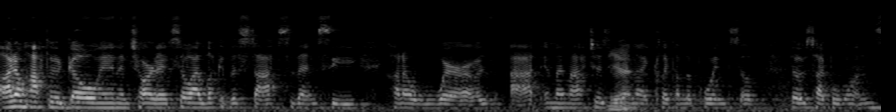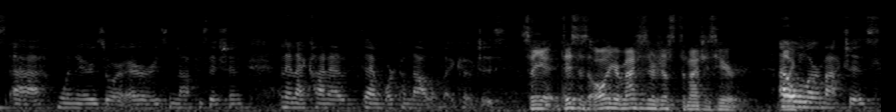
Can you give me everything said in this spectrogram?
I don't have to go in and chart it. So I look at the stats to then see kind of where I was at in my matches, Yeah. and then I click on the points of those type of ones, uh, winners or errors in that position, and then I kind of then work on that with my coaches. So yeah, this is all your matches or just the matches here? Like, all our matches.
